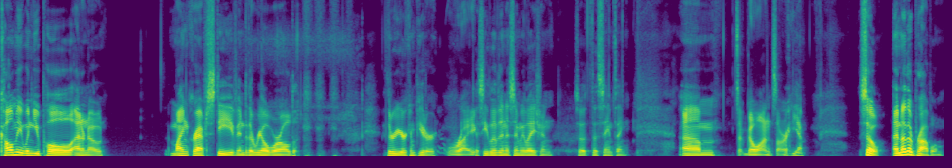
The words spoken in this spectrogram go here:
Call me when you pull. I don't know. Minecraft Steve into the real world through your computer Right. because he lives in a simulation. So it's the same thing. Um. So go on. Sorry. Yeah. So another problem.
